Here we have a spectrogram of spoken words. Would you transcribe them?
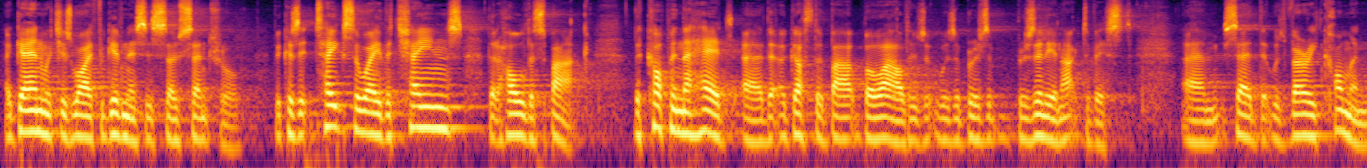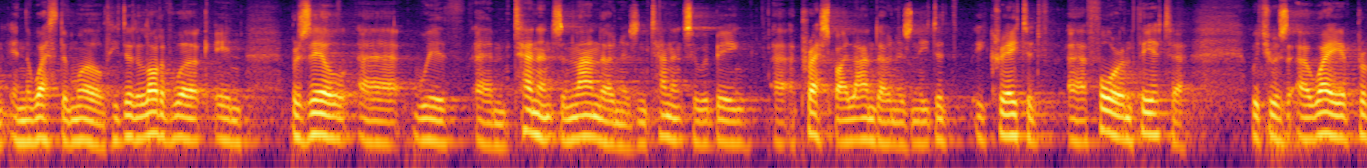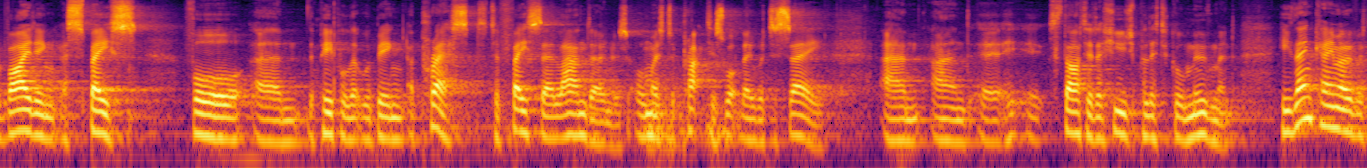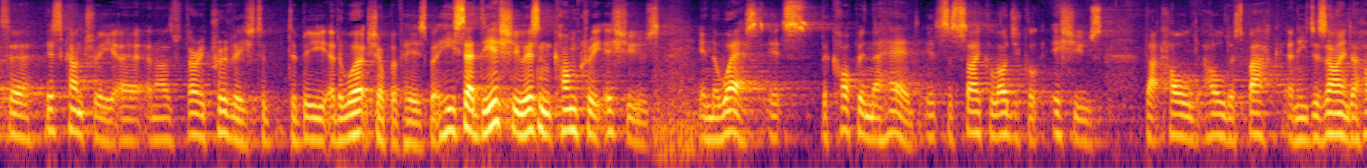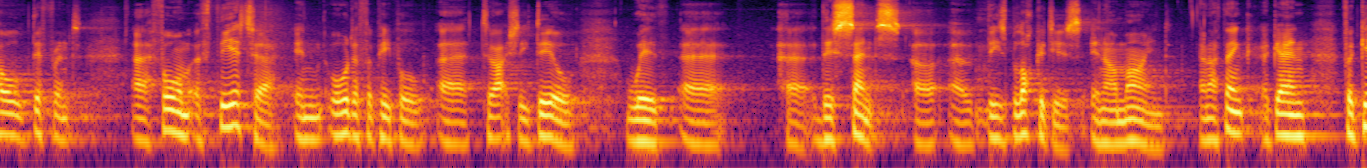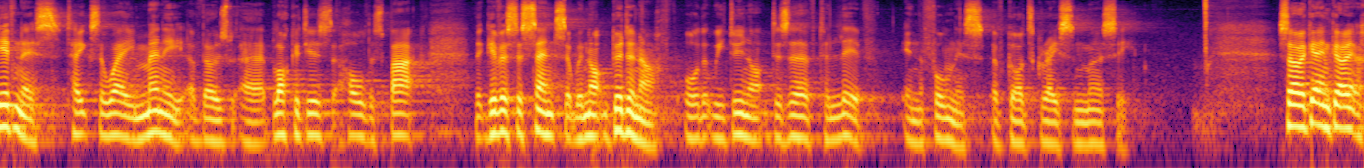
Again, which is why forgiveness is so central, because it takes away the chains that hold us back. The cop in the head uh, that Augusto Boal, who was a Brazilian activist, um, said that was very common in the Western world. He did a lot of work in Brazil uh, with um, tenants and landowners, and tenants who were being uh, oppressed by landowners, and he, did, he created uh, Forum Theatre, which was a way of providing a space for um, the people that were being oppressed to face their landowners, almost to practice what they were to say. Um, and uh, started a huge political movement. He then came over to this country, uh, and I was very privileged to, to be at a workshop of his. But he said the issue isn't concrete issues in the West, it's the cop in the head, it's the psychological issues that hold, hold us back. And he designed a whole different uh, form of theatre in order for people uh, to actually deal with uh, uh this sense uh, of these blockages in our mind. And I think, again, forgiveness takes away many of those uh, blockages that hold us back, that give us a sense that we're not good enough or that we do not deserve to live in the fullness of God's grace and mercy. So, again, going,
